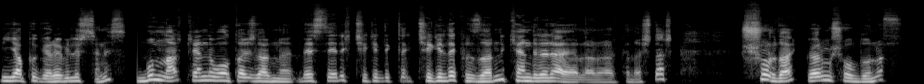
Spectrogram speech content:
bir yapı görebilirsiniz. Bunlar kendi voltajlarını besleyerek çekirdek, çekirdek hızlarını kendileri ayarlar arkadaşlar. Şurada görmüş olduğunuz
